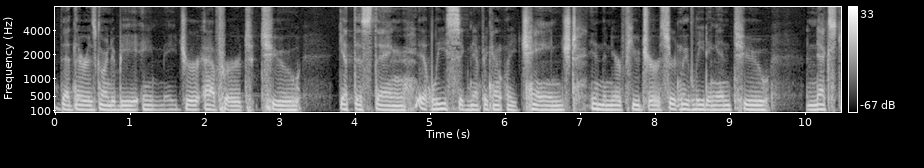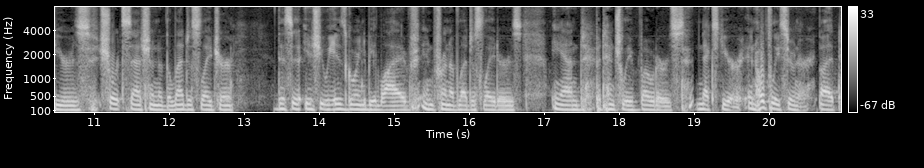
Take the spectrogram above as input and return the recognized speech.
that there is going to be a major effort to get this thing at least significantly changed in the near future, certainly leading into next year's short session of the legislature. This issue is going to be live in front of legislators and potentially voters next year, and hopefully sooner. But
